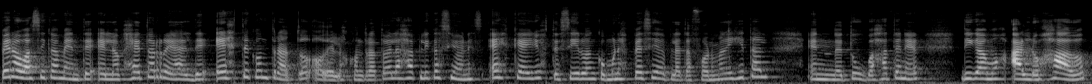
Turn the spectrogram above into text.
Pero básicamente el objeto real de este contrato o de los contratos de las aplicaciones es que ellos te sirvan como una especie de plataforma digital en donde tú vas a tener, digamos, alojado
